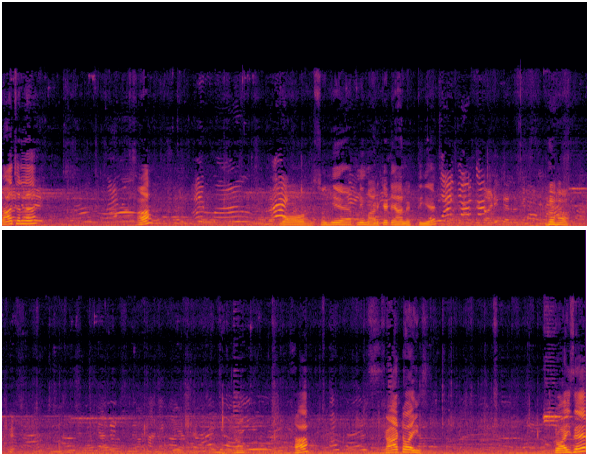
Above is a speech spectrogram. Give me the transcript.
कहाँ चलना है? हाँ? मॉल सो ये है अपनी मार्केट यहाँ लगती है। हाँ? कहाँ टॉयज टॉयज है?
